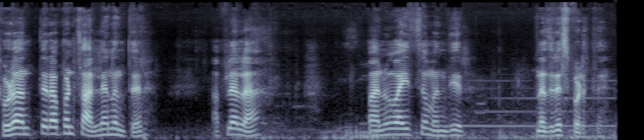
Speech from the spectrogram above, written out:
थोडं अंतर आपण चालल्यानंतर आपल्याला पानुबाईचं मंदिर नजरेस पडतं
